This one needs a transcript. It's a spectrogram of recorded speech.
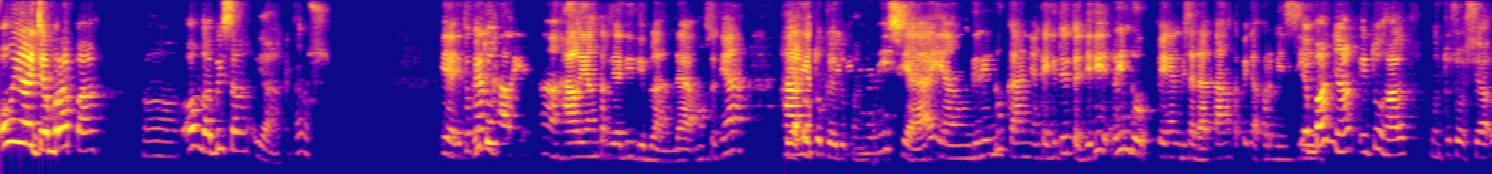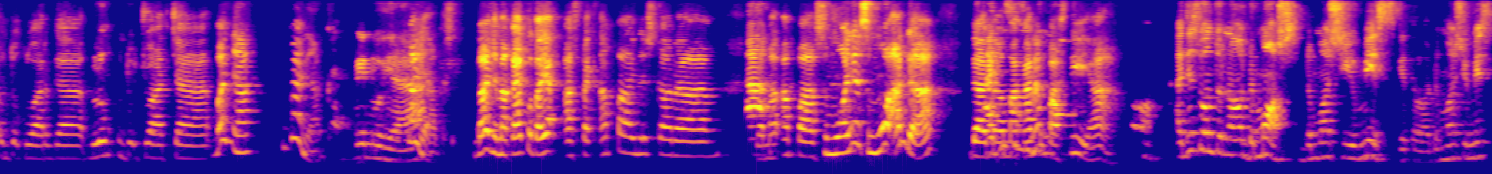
oh ya jam berapa oh nggak bisa. Ya kita harus ya itu kan itu. hal eh, hal yang terjadi di Belanda. Maksudnya hal ya, yang kehidupan. Indonesia yang dirindukan yang kayak gitu itu jadi rindu pengen bisa datang tapi nggak permisi. Ya banyak. Itu hal untuk sosial untuk keluarga belum untuk cuaca. Banyak. Banyak. Rindu ya. Banyak. Banyak. Makanya aku tanya aspek apa ini sekarang? Ah. apa? Semuanya semua ada. Dan makanan pasti ya. Oh, I just want to know the most. The most you miss gitu loh. The most you miss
